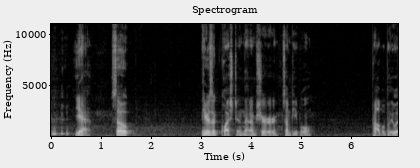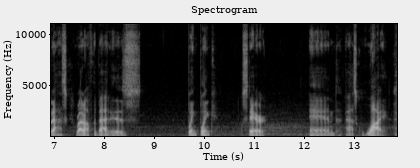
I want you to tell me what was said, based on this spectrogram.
yeah. So here's a question that I'm sure some people probably would ask right off the bat is blink, blink, stare, and ask why.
